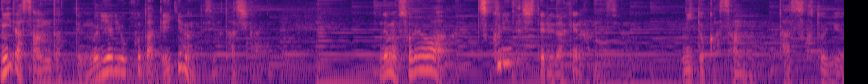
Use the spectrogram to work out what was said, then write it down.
2だ3だって無理やり置くことはできるんですよ確かに。でもそれは作り出してるだけなんですよね。2とか3のタスクという、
